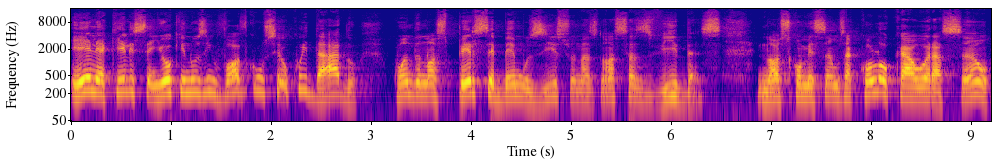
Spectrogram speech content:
Ele é aquele Senhor que nos envolve com o seu cuidado. Quando nós percebemos isso nas nossas vidas, nós começamos a colocar a oração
